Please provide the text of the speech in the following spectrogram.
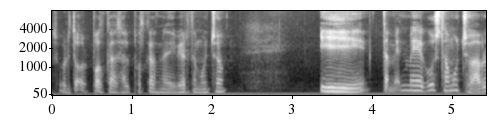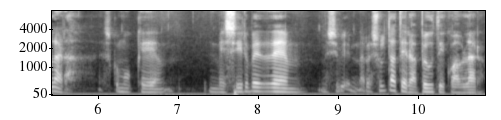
sobre todo el podcast, el podcast me divierte mucho. Y también me gusta mucho hablar, es como que me sirve de, me, resulta terapéutico hablar.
